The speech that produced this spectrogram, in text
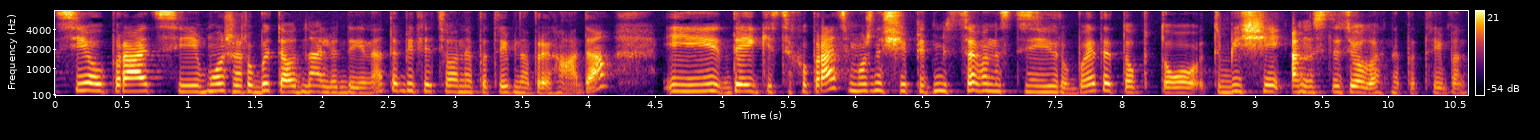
Ці операції може робити одна людина, тобі для цього не потрібна бригада. І деякі з цих операцій можна ще під місцеву анестезію робити, тобто тобі ще й анестезіолог не потрібен.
